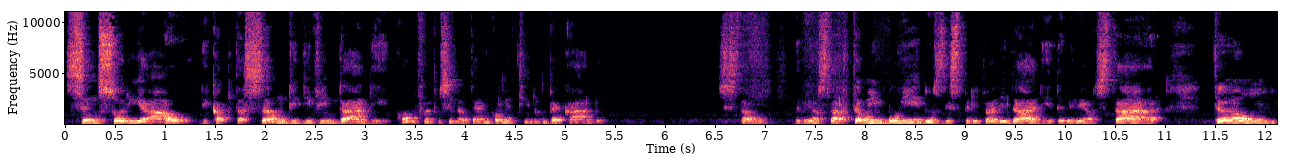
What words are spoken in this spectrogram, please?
sensorial de captação de divindade, como foi possível terem cometido um pecado? Estão, deveriam estar tão imbuídos de espiritualidade, deveriam estar tão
